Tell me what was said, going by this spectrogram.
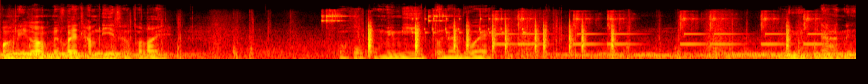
ฝั่งนี้ก็ไม่ค่อยทำดีสักเท่าไหร่ โอ้โห ผมไม่มีตัวนั้นด้วยมีด่านหนึ่ง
